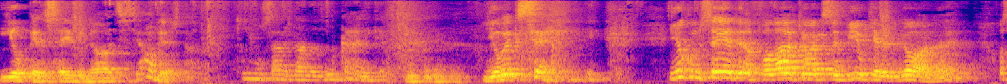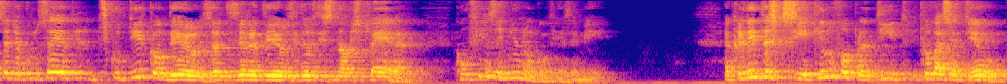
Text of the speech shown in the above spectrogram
E eu pensei melhor, disse assim, oh Deus, não, tu não sabes nada de mecânica. e eu é que sei. E eu comecei a falar que eu é que sabia o que era melhor, não é? Ou seja, eu comecei a discutir com Deus, a dizer a Deus, e Deus disse: Não, espera, confias em mim ou não confias em mim? Acreditas que se aquilo for para ti, aquilo vai ser teu,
